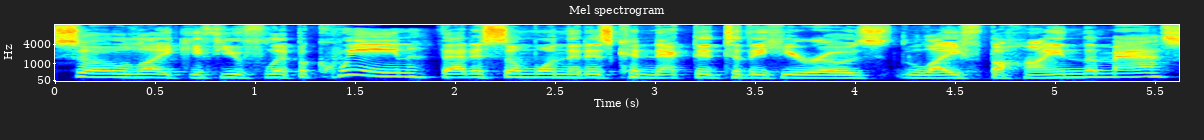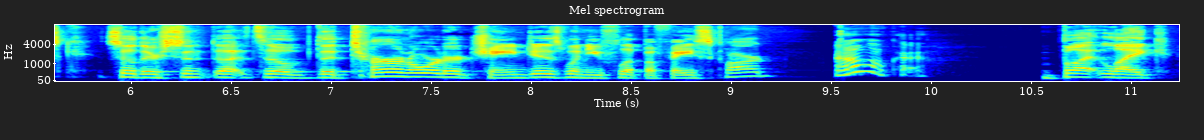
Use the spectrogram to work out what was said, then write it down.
So, like, if you flip a queen, that is someone that is connected to the hero's life behind the mask. So there's some, uh, so the turn order changes when you flip a face card Oh, okay. but like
